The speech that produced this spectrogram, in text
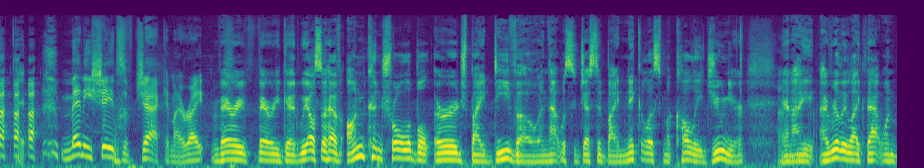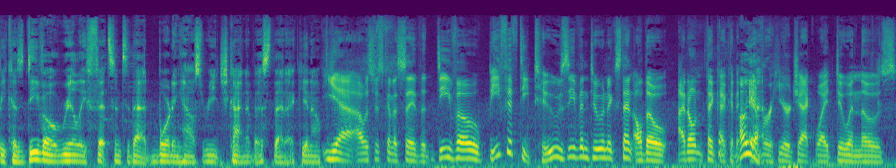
Many shades of Jack, am I right? Very, very good. We also have Uncontrollable Urge by Devo, and that was suggested by Nicholas McCulley Jr. And I, I really like that one because Devo really fits into that boarding house reach kind of aesthetic, you know? Yeah, I was just gonna say the Devo B 52s even to an extent, although I don't think I could Oh, yeah. ever hear Jack White doing those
